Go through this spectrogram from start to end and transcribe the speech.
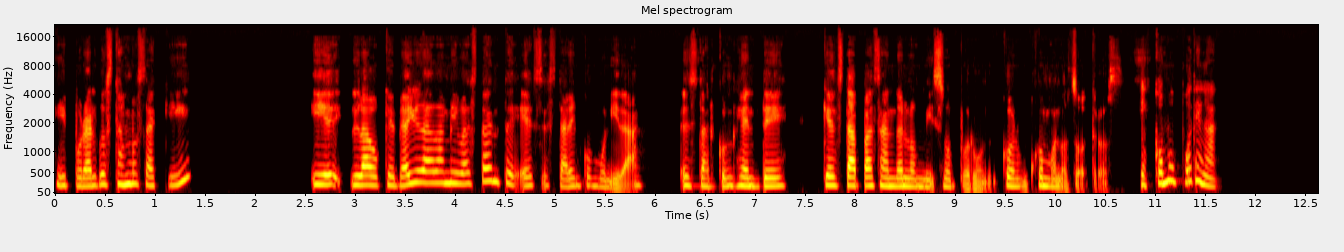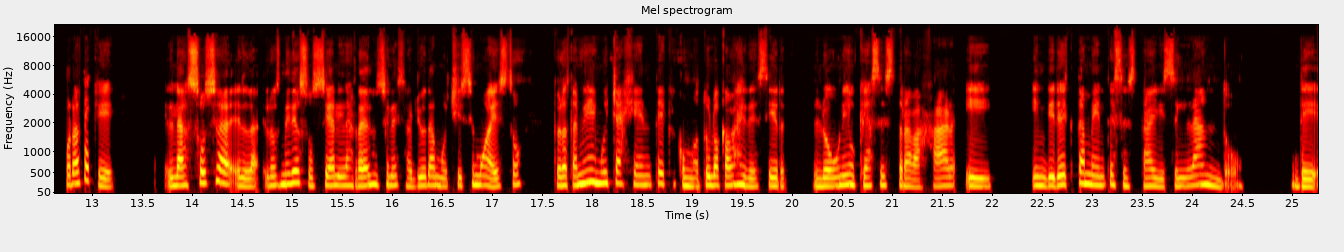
y por algo estamos aquí. Y lo que me ha ayudado a mí bastante es estar en comunidad, estar con gente que está pasando lo mismo por un, como nosotros. ¿Y cómo pueden? Acuérdate que la los medios sociales, las redes sociales ayudan muchísimo a esto, pero también hay mucha gente que, como tú lo acabas de decir, lo único que hace es trabajar y indirectamente se está aislando de,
